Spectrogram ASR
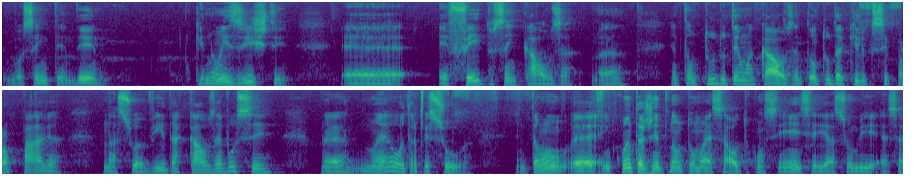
você entender que não existe é, efeito sem causa. Né? Então tudo tem uma causa. Então tudo aquilo que se propaga na sua vida, a causa é você, né? não é outra pessoa. Então, é, enquanto a gente não tomar essa autoconsciência e assumir essa,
